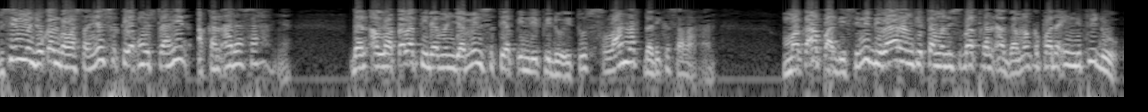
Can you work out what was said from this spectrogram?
Di sini menunjukkan bahwasanya setiap mustahid akan ada salahnya. Dan Allah Ta'ala tidak menjamin setiap individu itu selamat dari kesalahan. Maka apa? Di sini dilarang kita menisbatkan agama kepada individu.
